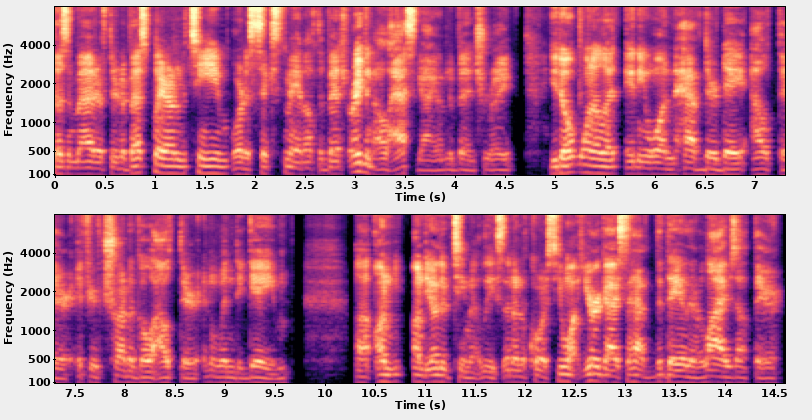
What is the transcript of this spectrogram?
Doesn't matter if they're the best player on the team or the sixth man off the bench or even the last guy on the bench, right? You don't want to let anyone have their day out there if you're trying to go out there and win the game. Uh, on on the other team at least, and then of course you want your guys to have the day of their lives out there,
